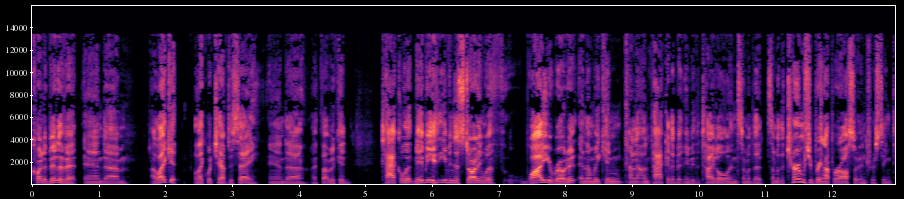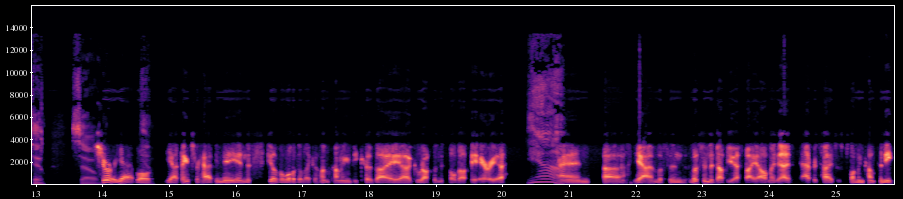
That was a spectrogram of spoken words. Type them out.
quite a bit of it, and um, I like it. I like what you have to say, and uh, I thought we could tackle it. Maybe even just starting with why you wrote it, and then we can kind of unpack it a bit. Maybe the title and some of the some of the terms you bring up are also interesting too. So Sure, yeah. Well, yeah. thanks for having me. And this feels a little bit like a homecoming because I uh, grew up in the Philadelphia area, yeah, and uh, yeah, and listen listen to WFIL. My dad advertised his plumbing company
